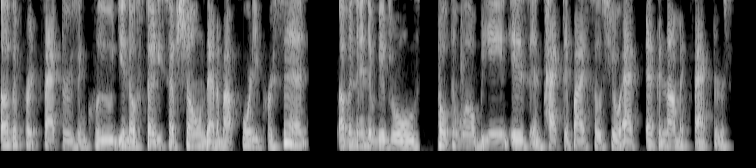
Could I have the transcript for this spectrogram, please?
other factors include, you know, studies have shown that about 40% of an individual's health and well-being is impacted by socioeconomic factors.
